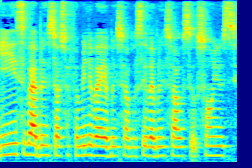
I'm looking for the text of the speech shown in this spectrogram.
E isso vai abençoar sua família, vai abençoar você, vai abençoar os seus sonhos.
